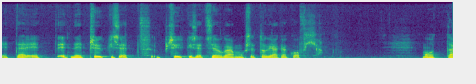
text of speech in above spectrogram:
Että, että, että ne psyykkiset, psyykkiset seuraamukset oli aika kovia. Mutta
